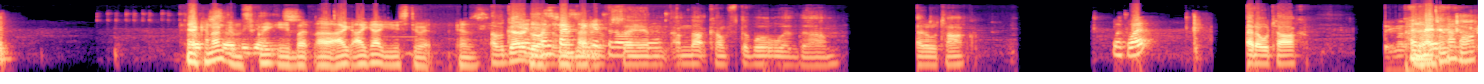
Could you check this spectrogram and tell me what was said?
Yeah, Episode conundrum's squeaky, but uh, I I got used to it because I've got to Yeah, go on sometimes the it gets annoying, saying I'm not comfortable with um, pedo talk. With what? Pedo talk. Meadow talk.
